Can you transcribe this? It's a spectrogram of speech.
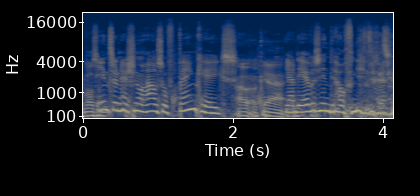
was een... International House of Pancakes. Oh, oké. Ja, Ja, die hebben ze in Delft niet.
